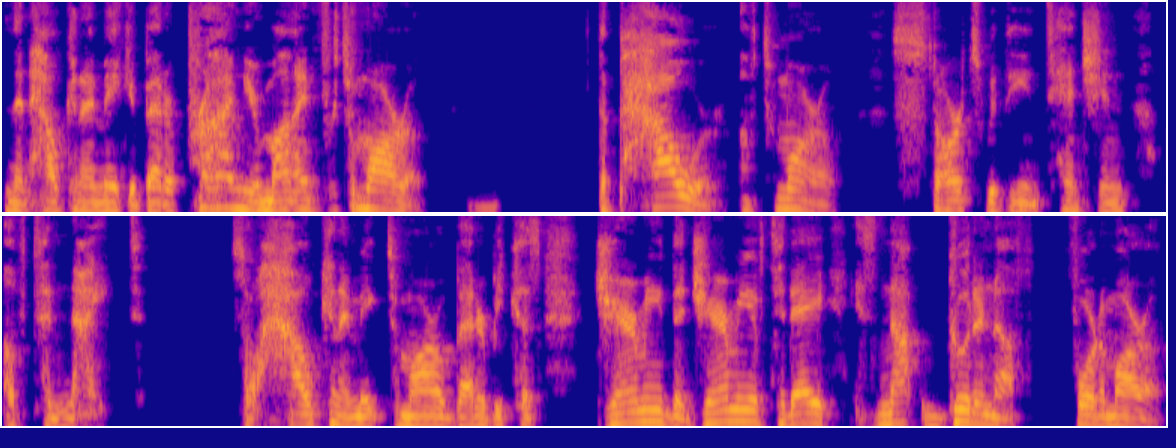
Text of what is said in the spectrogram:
And then how can I make it better? Prime your mind for tomorrow. The power of tomorrow starts with the intention of tonight. So how can I make tomorrow better? Because Jeremy, the Jeremy of today is not good enough for tomorrow.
